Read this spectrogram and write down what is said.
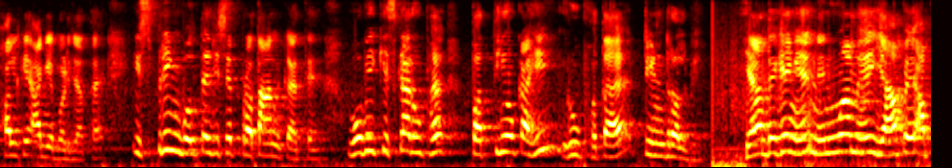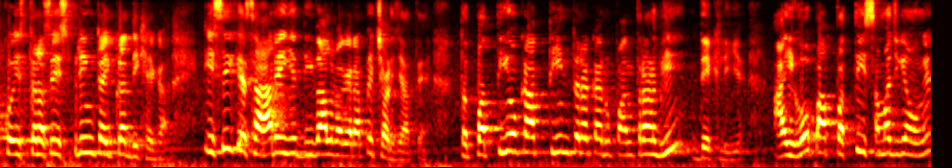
फल के आगे बढ़ जाता है। स्प्रिंग बोलते हैं जिसे प्रतान कहते हैं। वो भी किसका रूप है? पत्तियों का ही रूप होता है। टिंड्रल भी। यहाँ देखेंगे, नेनुआ में यहाँ पे आपको इस तरह से स्प्रिंग टाइप का दिखेगा। इसी के सहारे ये दीवार वगैरह पे चढ़ जाते हैं। तो पत्तियों का आप तीन तरह का रूपांतरण भी देख लीजिए। आई होप आप पत्ती समझ गए होंगे।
